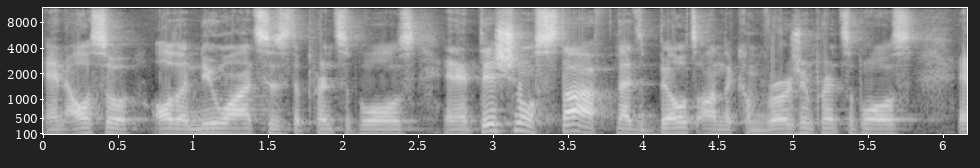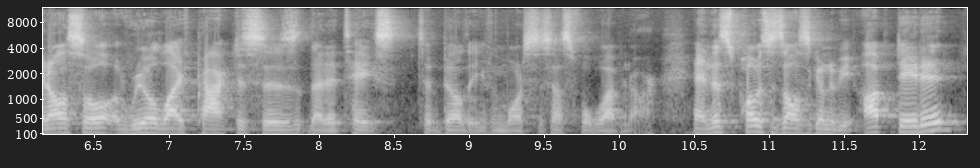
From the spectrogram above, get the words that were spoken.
and also all the nuances, the principles, and additional stuff that's built on the conversion principles, and also real-life practices that it takes to build an even more successful webinar. And this post is also gonna be updated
